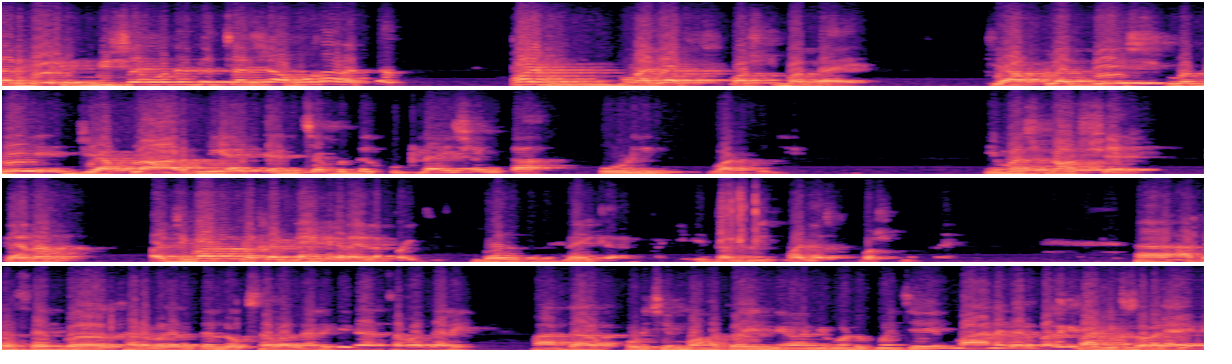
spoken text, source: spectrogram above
तर हे विषयामध्ये तर चर्चा होणार पण माझ्या स्पष्ट मत आहे की आपल्या देशमध्ये जे आपला आर्मी आहे त्यांच्याबद्दल कुठल्याही शंका कोणी वाटू नये. यू मस्ट नॉट शेअर त्यांना अजिबात प्रकट नाही करायला पाहिजे. बरोबर आहे. नाही करायला पाहिजे. हे तर मी माझ्या स्पष्ट मत आहे आता साहेब खरं बघायला तर लोकसभा झाली विधानसभा झाली. आता पुढची महत्वाची निव- निवडणूक म्हणजे महानगरपालिका स्थानिक स्वराज्य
